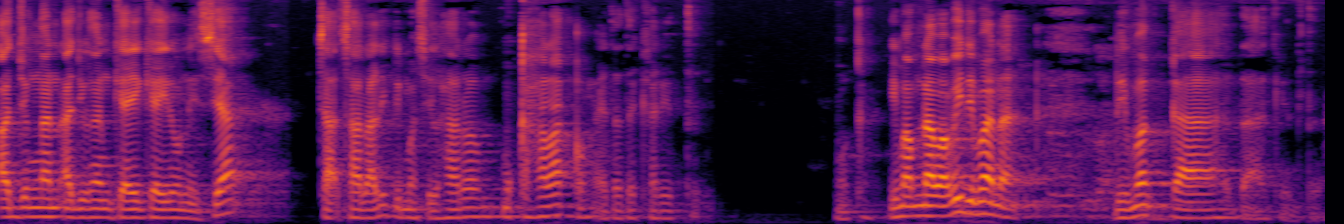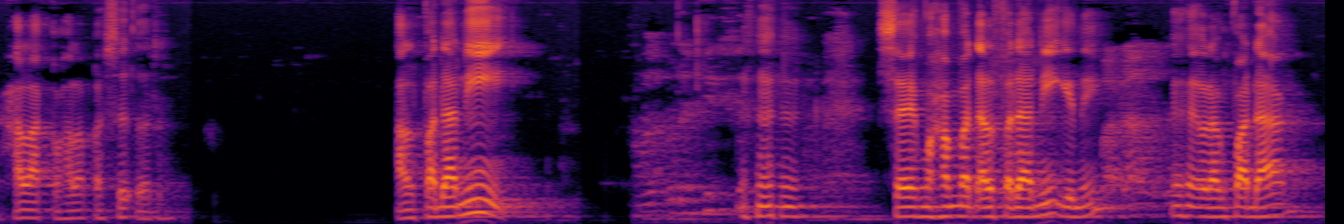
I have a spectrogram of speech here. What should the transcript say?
ajengan-ajengan kiai-kiai Indonesia cak saralik di Masjidil Haram muka halakoh eta teh karitu Muka. Imam Nawawi di mana? Di Mekah, tak gitu. Halakoh halakoh seueur. Al-Fadani. Syekh Muhammad Al-Fadani gini. Orang Padang.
